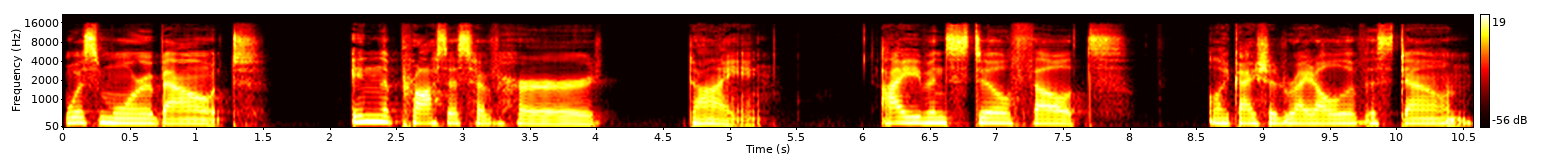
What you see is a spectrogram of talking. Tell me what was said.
was more about in the process of her dying. I even still felt like I should write all of this down.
